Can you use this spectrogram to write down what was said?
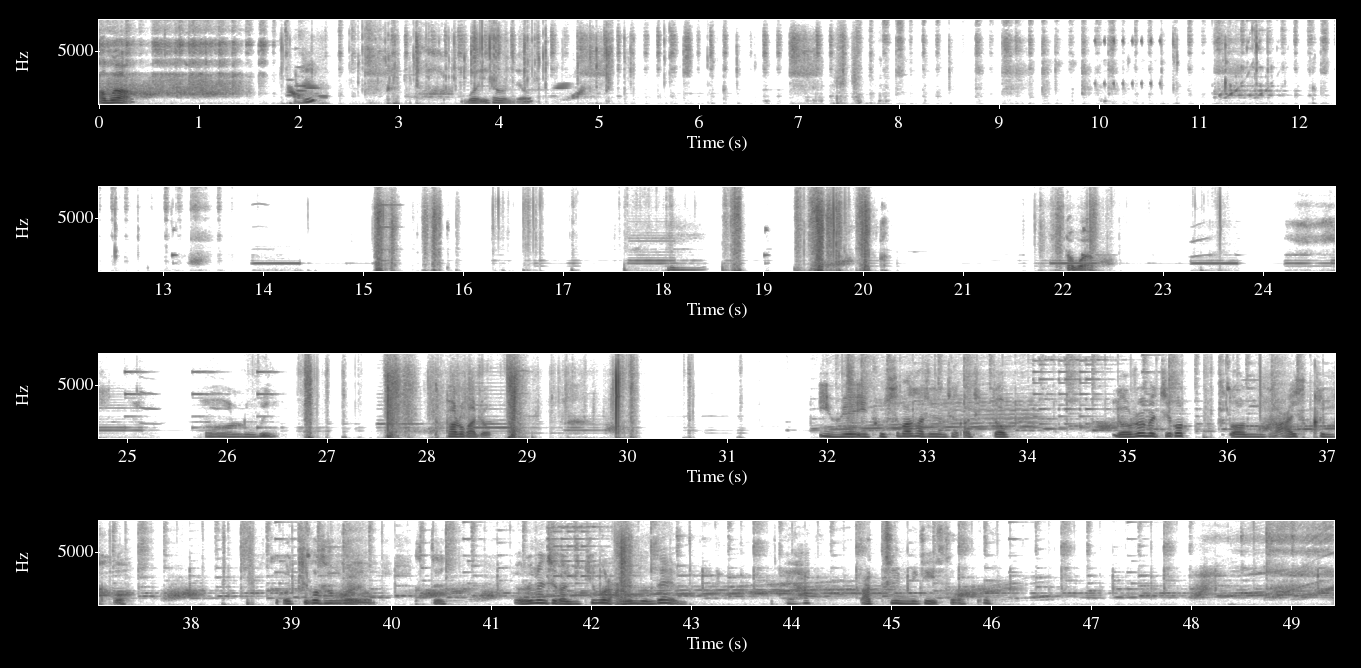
아, 뭐야. 뭐지? 뭐야, 이상한데요? 음. 아 뭐야? 어 로빈 바로 가죠. 이 위에 이 조스바 사진은 제가 직접 여름에 찍었던 그 아이스크림 그거 그거 찍어서 한 거예요. 그때 여름엔 제가 유튜브를 안 했는데 네, 하, 마침 이게 있어갖고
